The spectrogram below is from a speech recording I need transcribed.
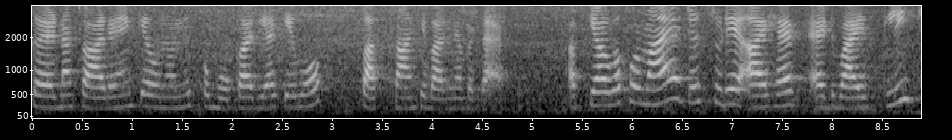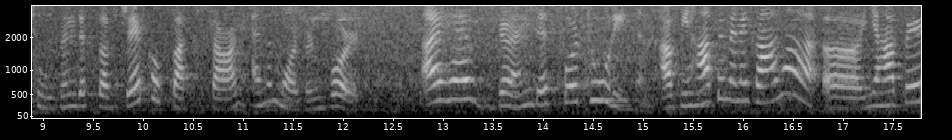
करना चाह रहे हैं कि उन्होंने उसको मौका दिया कि वो पाकिस्तान के बारे में बताया अब क्या होगा? For my address today I have advisedly chosen the subject of Pakistan and the modern world I have done this for two reason अब यहाँ पे मैंने कहा ना यहाँ पे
